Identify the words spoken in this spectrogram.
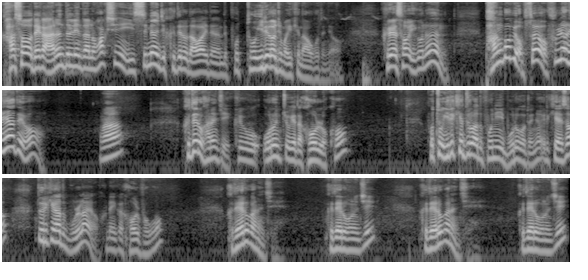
가서 내가 안 흔들린다는 확신이 있으면 이제 그대로 나와야 되는데 보통 이래가지고 막 이렇게 나오거든요. 그래서 이거는 방법이 없어요. 훈련해야 돼요. 아? 그대로 가는지 그리고 오른쪽에다 거울 놓고 보통 이렇게 들어와도 본인이 모르거든요. 이렇게 해서 또 이렇게 가도 몰라요. 그러니까 거울 보고 그대로 가는지 그대로 오는지 그대로 가는지 그대로 오는지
